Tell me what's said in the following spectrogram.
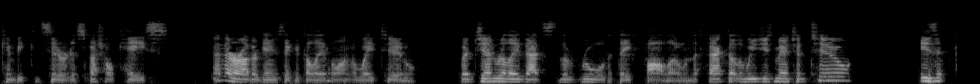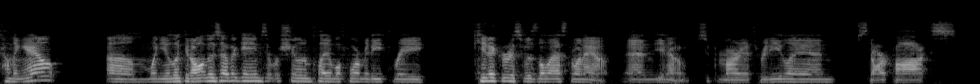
can be considered a special case, and there are other games that get delayed along the way too. But generally, that's the rule that they follow. And the fact that Luigi's Mansion 2 isn't coming out, um, when you look at all those other games that were shown in playable form at E3, Kid Icarus was the last one out. And, you know, Super Mario 3D Land, Star Fox,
